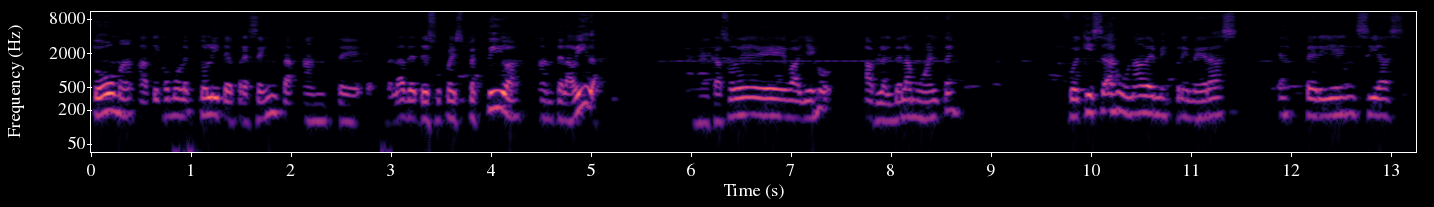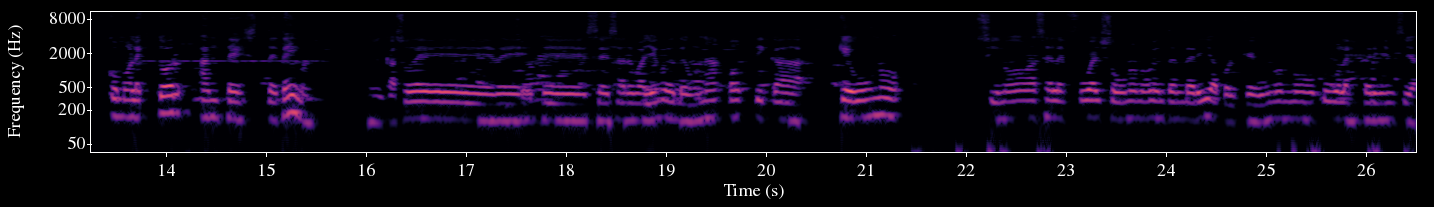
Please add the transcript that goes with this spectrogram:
toma a ti como lector y te presenta ante, ¿verdad? Desde su perspectiva ante la vida. En el caso de Vallejo, hablar de la muerte fue quizás una de mis primeras experiencias como lector ante este tema. En el caso de, de, de César Vallejo, desde una óptica que uno, si no hace el esfuerzo, uno no lo entendería porque uno no tuvo la experiencia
